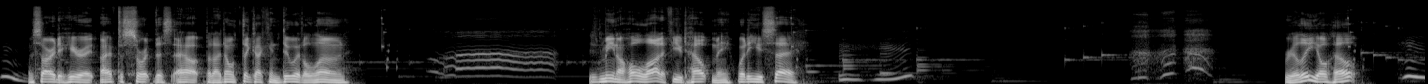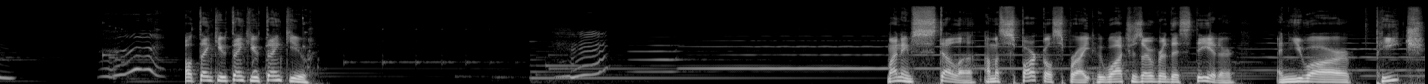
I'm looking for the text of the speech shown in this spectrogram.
Hmm. I'm sorry to hear it. I have to sort this out, but I don't think I can do it alone. It'd mean a whole lot if you'd help me. What do you say? Mm -hmm. really? You'll help? Oh, thank you, thank you, thank you. My name's Stella. I'm a sparkle sprite who watches over this theater. And you are... Peach?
